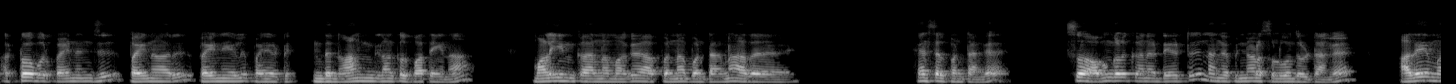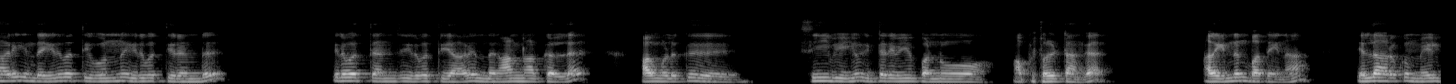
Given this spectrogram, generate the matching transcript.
அக்டோபர் 15, 16, 17, 18 இந்த நான்கு நாட்கள் பார்த்தீங்கன்னா, மழையின் காரணமாக அப்போ என்ன பண்ணிட்டாங்கன்னா, அதை கேன்சல் பண்ணிட்டாங்க. ஸோ அவங்களுக்கான டேட்டு நாங்கள் பின்னால் சொல்லுவோம்னு சொல்லிட்டாங்க. அதே மாதிரி இந்த 21, 22, 25, 26 இந்த நான்கு நாட்களில் அவங்களுக்கு சிபியும் இன்டர்வியூயும் பண்ணுவோம் அப்படி சொல்லிட்டாங்க. அது என்னன்னு பார்த்தீங்கன்னா, எல்லாருக்கும் மெயில்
